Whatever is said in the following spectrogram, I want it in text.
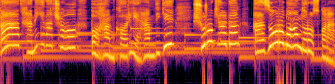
بعد همه بچه ها با همکاری همدیگه شروع کردن غذا رو با هم درست کنن.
